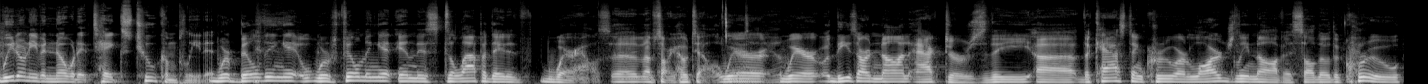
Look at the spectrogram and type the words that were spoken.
we don't even know what it takes to complete it. We're building it. We're filming it in this dilapidated warehouse. Uh, I'm sorry, hotel. Where where these are non-actors. The uh, the cast and crew are largely novice, although the crew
